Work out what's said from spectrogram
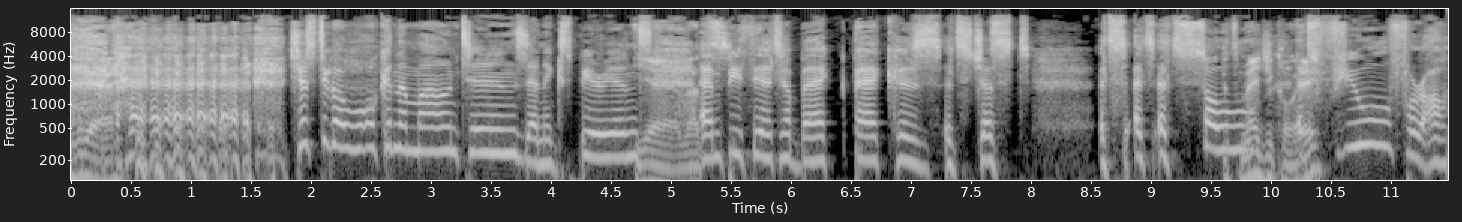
Yeah. just to go walk in the mountains and experience Yeah, amphitheater backpackers. It's just. It's it's it's soul. It's magical, It's eh? fuel for our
